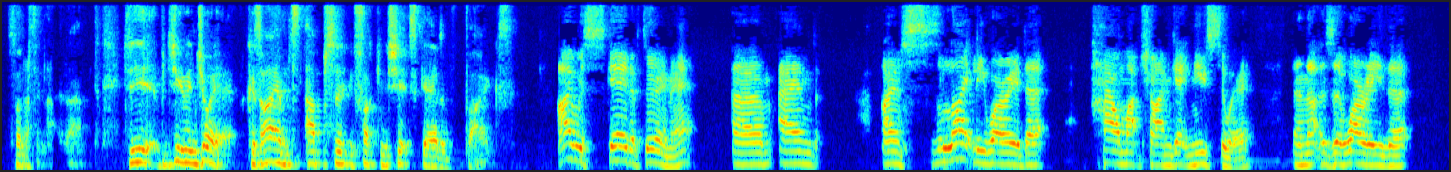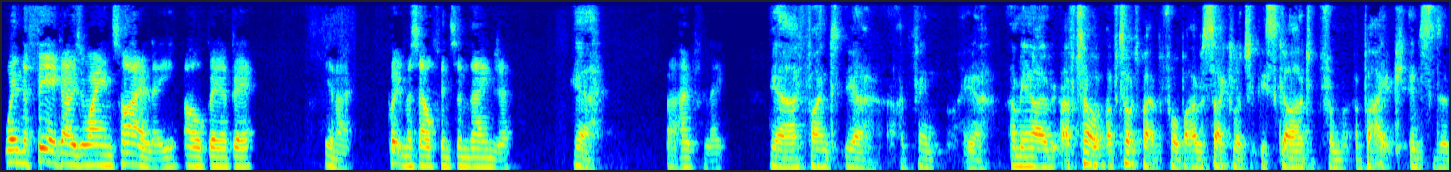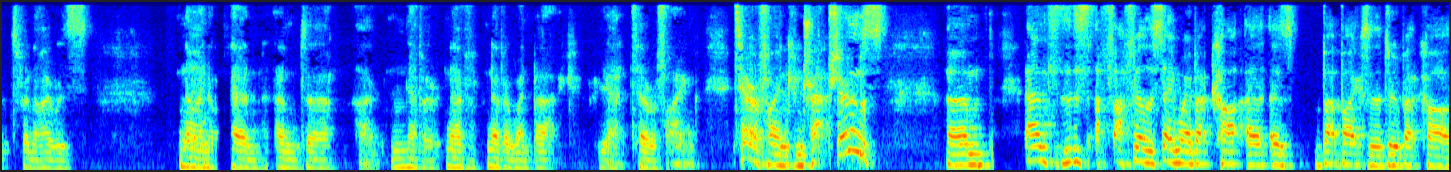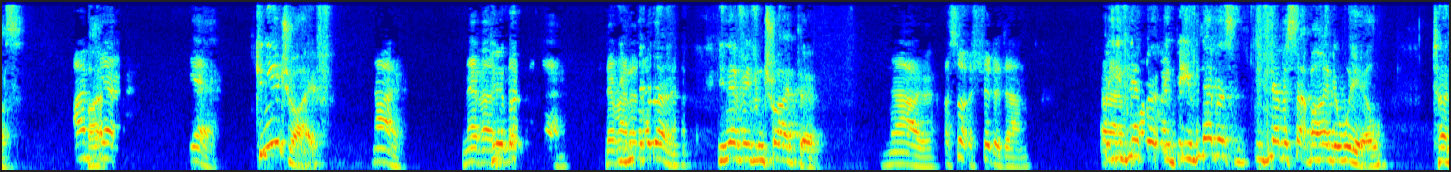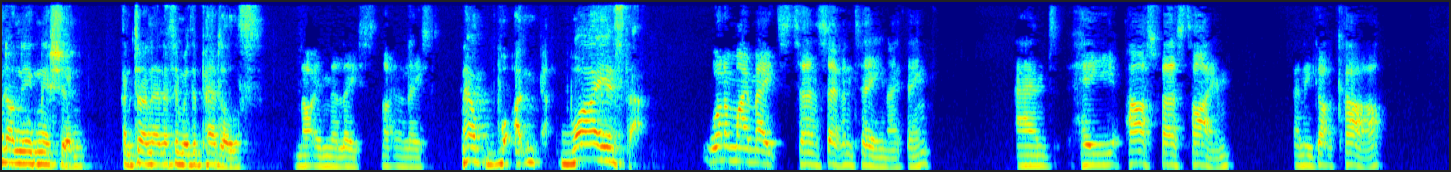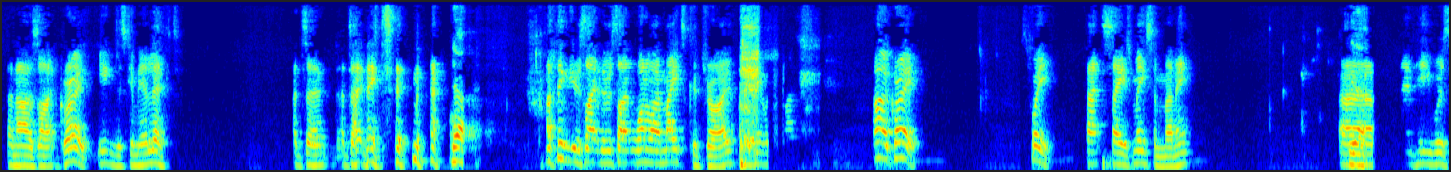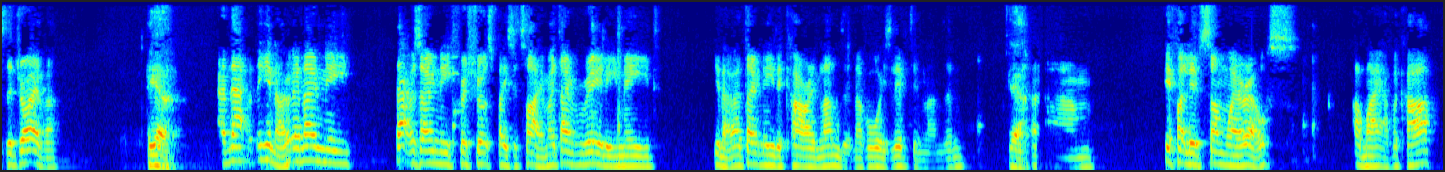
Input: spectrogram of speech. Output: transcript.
Something like that. Do you, do you enjoy it? Because I am absolutely fucking shit scared of bikes. I was scared of doing it, um, and I'm slightly worried at how much I'm getting used to it, and that is a worry that when the fear goes away entirely, I'll be a bit, you know, putting myself in some danger. Yeah. But hopefully, Yeah, I find. Yeah, I think. Yeah, I mean, I, I've told, I've talked about it before, but I was psychologically scarred from a bike incident when I was nine or ten, and uh, I never, never, never went back. Yeah, terrifying, terrifying contraptions. Um, and this, I, feel the same way about car uh, as about bikes as I do about cars. I'm Right. yeah, yeah, Can you drive? no, never, You never, never- done. never had a, never, you never even tried though. no. I sort of should have done. But you've Um, never, but you've never, you've never sat behind a wheel, turned on the ignition, and done anything with the pedals. Not in the least, not in the least. Now, wh- why is that? one of my mates turned 17, I think, and he passed first time and he got a car. And I was like, great, you can just give me a lift. I don't, I don't need to. Yeah. I think it was like, there was like one of my mates could drive. And it was like, oh, great. Sweet. That saves me some money. Uh, Yeah. And he was the driver. Yeah. And that, you know, and only, that was only for a short space of time. I don't really need, you know, I don't need a car in London. I've always lived in London. Yeah. Um, if I lived somewhere else, I might have a car.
